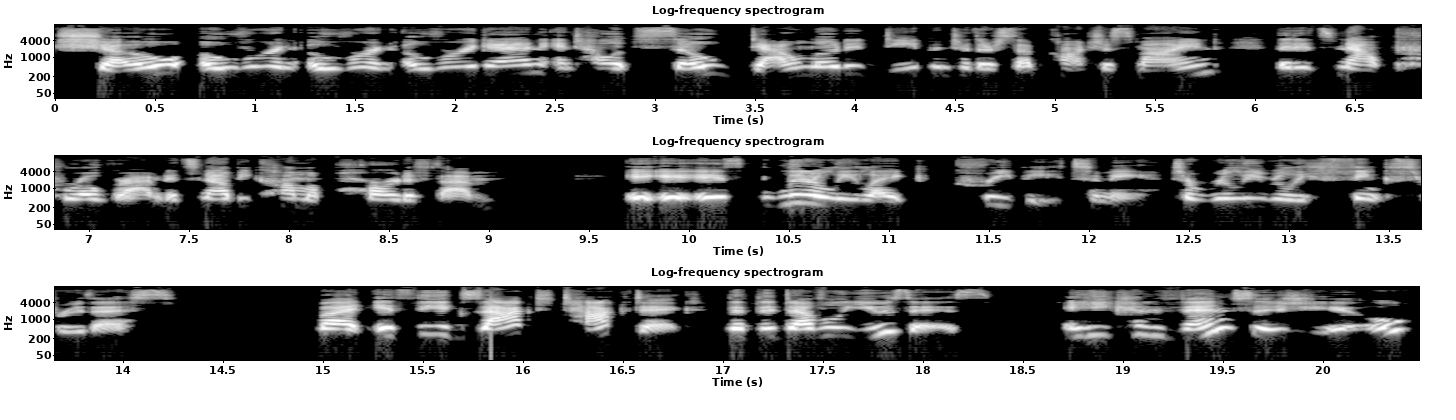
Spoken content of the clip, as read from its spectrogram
show over and over and over again until it's so downloaded deep into their subconscious mind that it's now programmed. It's now become a part of them. It, it is literally like creepy to me to really, really think through this. But it's the exact tactic that the devil uses. He convinces you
